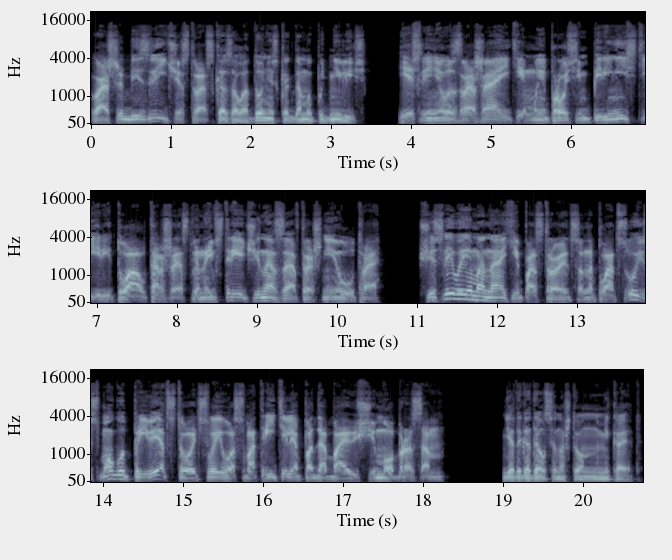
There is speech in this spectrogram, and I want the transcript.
«Ваше безличество», — сказал Адонис, когда мы поднялись. «Если не возражаете, мы просим перенести ритуал торжественной встречи на завтрашнее утро. Счастливые монахи построятся на плацу и смогут приветствовать своего смотрителя подобающим образом». Я догадался, на что он намекает.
